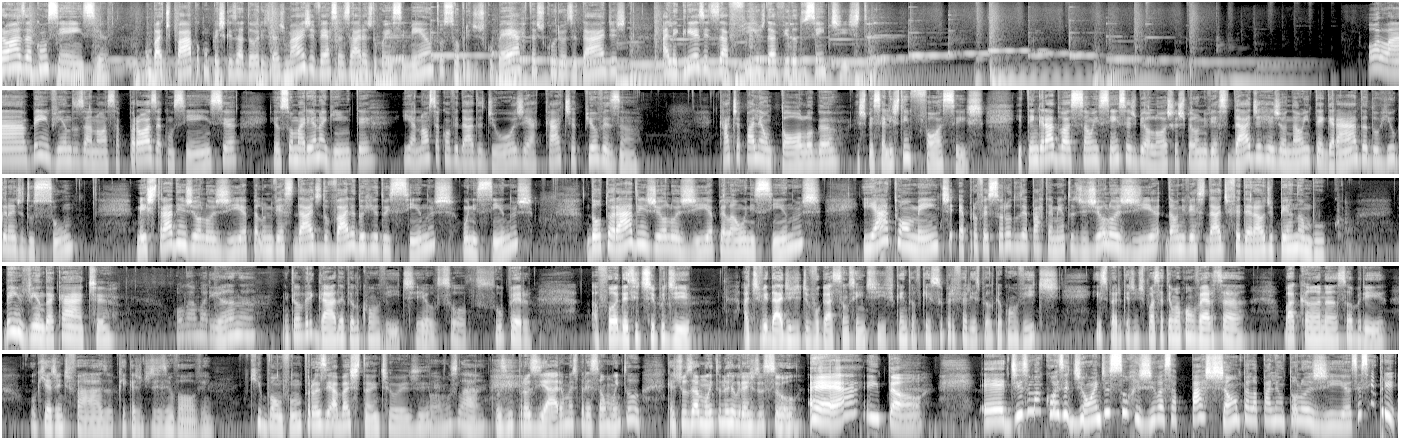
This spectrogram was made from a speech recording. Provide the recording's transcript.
Prosa Consciência, um bate-papo com pesquisadores das mais diversas áreas do conhecimento sobre descobertas, curiosidades, alegrias e desafios da vida do cientista. Olá, bem-vindos à nossa Prosa Consciência. Eu sou Mariana Guinter e a nossa convidada de hoje é a Kátia Piovesan. Kátia é paleontóloga, especialista em fósseis e tem graduação em Ciências Biológicas pela Universidade Regional Integrada do Rio Grande do Sul, mestrado em Geologia pela Universidade do Vale do Rio dos Sinos, Unicinos, doutorado em Geologia pela Unicinos e atualmente é professora do Departamento de Geologia da Universidade Federal de Pernambuco. Bem-vinda, Kátia. Olá, Mariana. Muito obrigada pelo convite. Eu sou super fã desse tipo de atividade de divulgação científica, então fiquei super feliz pelo teu convite e espero que a gente possa ter uma conversa bacana sobre o que a gente faz, o que, que a gente desenvolve. Que bom, vamos prosear bastante hoje. Vamos lá. Inclusive, prosear é uma expressão muito que a gente usa muito no Rio Grande do Sul. É, então. É, diz uma coisa, de onde surgiu essa paixão pela paleontologia? Você sempre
